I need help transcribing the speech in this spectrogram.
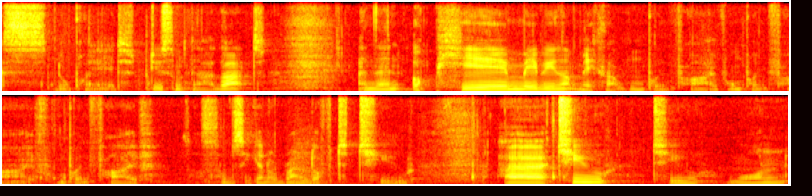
0.8, do something like that. And then up here, maybe not make that 1.5, 1.5, 1.5. So obviously going to round off to 2. Uh, 2, 2, 1,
